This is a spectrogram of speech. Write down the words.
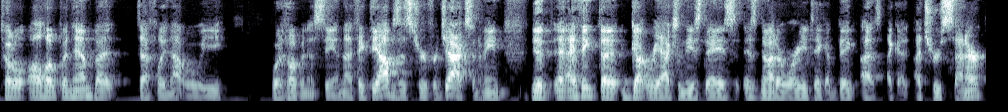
total all hope in him, but definitely not what we were hoping to see. And I think the opposite is true for Jaxson. I mean, I think the gut reaction these days is no matter where you take a big, uh, like a, a, true center,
